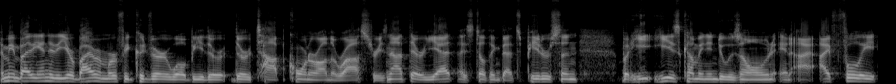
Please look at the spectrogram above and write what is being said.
I mean, by the end of the year, Byron Murphy could very well be their, their top corner on the roster. He's not there yet. I still think that's Peterson, but he, he is coming into his own. And I, I fully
